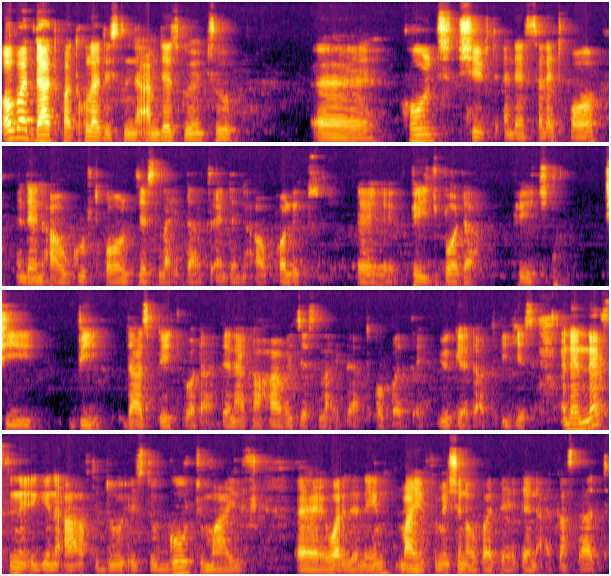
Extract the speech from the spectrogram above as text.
over that particular distance i'm just going to uh, hold shift and then select all and then I'll group all just like that and then I'll call it uh, page border page PB that's page border then I can have it just like that over there. You get that? Yes. And the next thing again I have to do is to go to my uh, what is the name? My information over there then I can start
